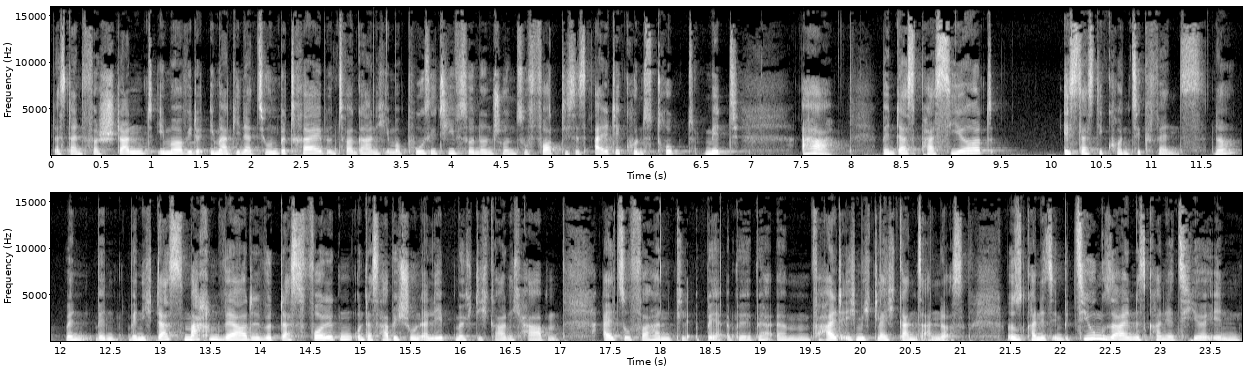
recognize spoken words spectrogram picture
dass dein Verstand immer wieder Imagination betreibt und zwar gar nicht immer positiv, sondern schon sofort dieses alte Konstrukt mit, ah, wenn das passiert, ist das die Konsequenz. Ne? Wenn, wenn, wenn ich das machen werde, wird das folgen und das habe ich schon erlebt, möchte ich gar nicht haben. Also verhandle, be, be, be, ähm, verhalte ich mich gleich ganz anders. Also es kann jetzt in Beziehung sein, es kann jetzt hier in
